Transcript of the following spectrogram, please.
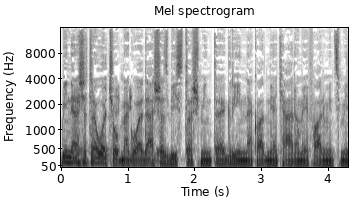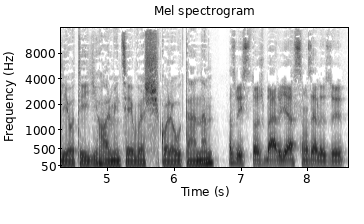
minden esetre olcsóbb megoldás, az biztos, mint Greennek adni egy 3 év 30 milliót így 30 éves kora után, nem? Az biztos, bár ugye azt hiszem az előző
